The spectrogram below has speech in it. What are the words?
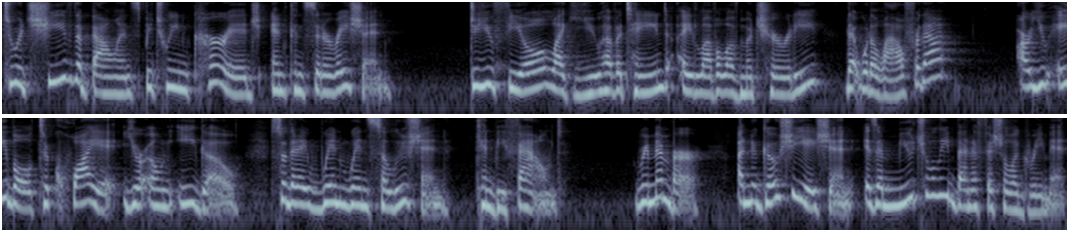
to achieve the balance between courage and consideration. Do you feel like you have attained a level of maturity that would allow for that? Are you able to quiet your own ego so that a win win solution can be found? Remember, a negotiation is a mutually beneficial agreement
